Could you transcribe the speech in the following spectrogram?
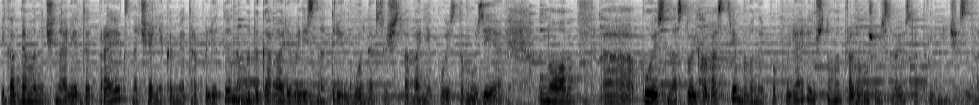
И когда мы начинали этот проект с начальником метрополитена, мы договаривались на три года существования поезда-музея. Но э, поезд настолько востребован и популярен, что мы продолжили свое сотрудничество.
